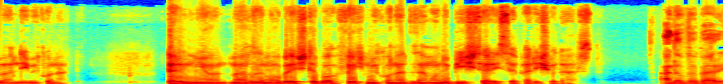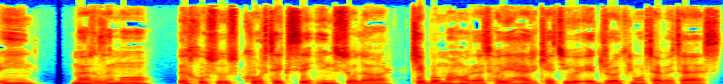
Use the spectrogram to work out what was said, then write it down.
بندی می کند. در این میان مغز ما به اشتباه فکر می کند زمان بیشتری سپری شده است. علاوه بر این مغز ما به خصوص کورتکس insular که با مهارت‌های حرکتی و ادراک مرتبط است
